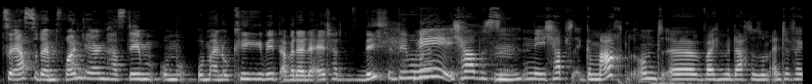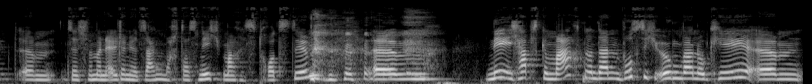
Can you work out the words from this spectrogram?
zuerst zu deinem Freund gegangen, hast dem um, um ein Okay gewählt, aber deine Eltern nicht in dem Moment? Nee, ich habe es mhm. nee, ich gemacht und äh, weil ich mir dachte, so im Endeffekt, ähm, selbst wenn meine Eltern jetzt sagen, mach das nicht, mache ich es trotzdem. ähm, nee, ich habe es gemacht und dann wusste ich irgendwann, okay, ähm,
